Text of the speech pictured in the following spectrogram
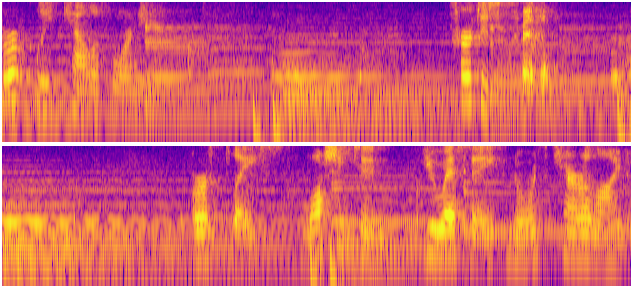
Berkeley, California. Curtis Credel. Birthplace, Washington, USA, North Carolina.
